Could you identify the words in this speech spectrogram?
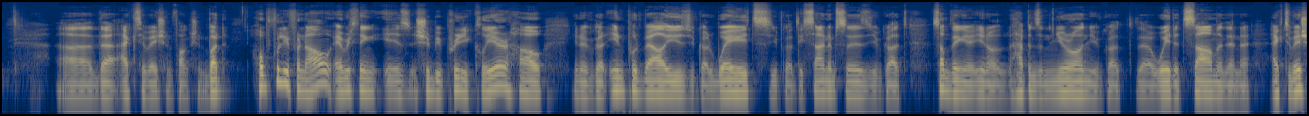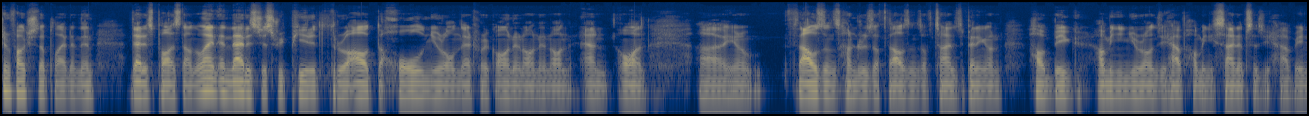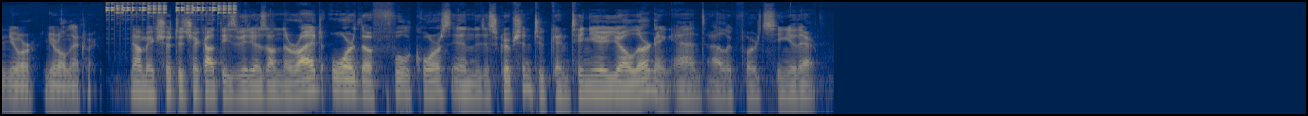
uh, the activation function. But hopefully for now, everything is should be pretty clear how, you know, you've got input values, you've got weights, you've got the synapses, you've got something, you know, happens in the neuron, you've got the weighted sum and then an activation function applied and then that is passed down the line. And that is just repeated throughout the whole neural network on and on and on and on. Uh, you know, thousands, hundreds of thousands of times, depending on how big, how many neurons you have, how many synapses you have in your neural network. Now make sure to check out these videos on the right or the full course in the description to continue your learning and I look forward to seeing you there.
